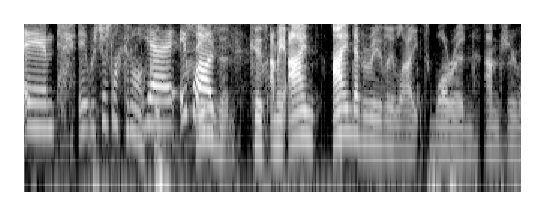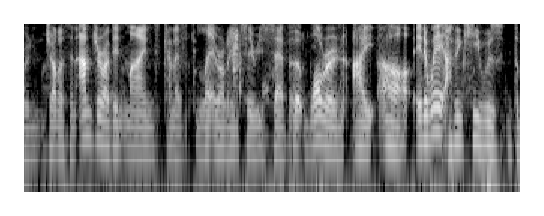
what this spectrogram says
Um, It was just like an awkward Yeah, it season. was. Because I mean, I I never really liked Warren, Andrew, and Jonathan. Andrew, I didn't mind kind of later on in series seven, but Warren, I oh, in a way, I think he was the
